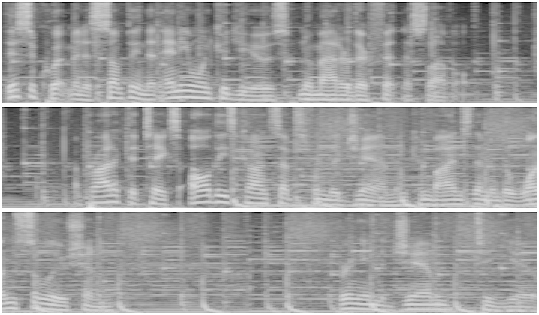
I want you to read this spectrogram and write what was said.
This equipment is something that anyone could use no matter their fitness level. A product that takes all these concepts from the gym and combines them into one solution, bringing the gym to you.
